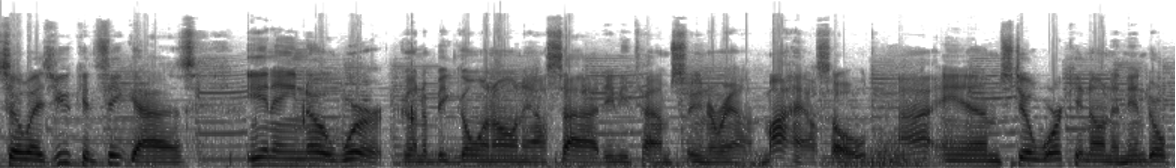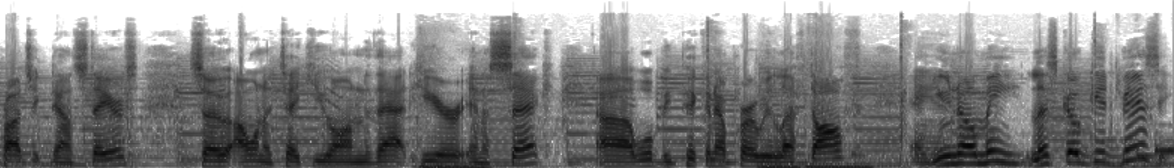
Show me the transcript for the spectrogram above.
So as you can see guys, it ain't no work gonna be going on outside anytime soon around my household. I am still working on an indoor project downstairs, so I wanna take you on that here in a sec. Uh, we'll be picking up where we left off, and you know me, let's go get busy.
